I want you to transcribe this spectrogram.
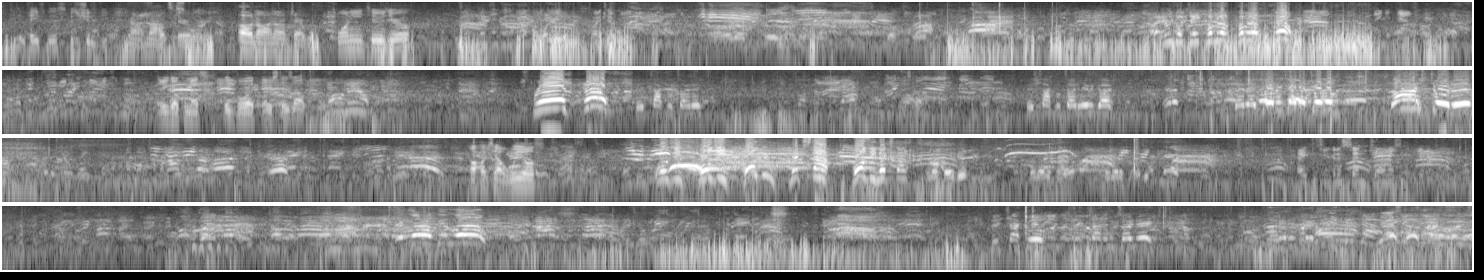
You getting paid for this? Because you shouldn't be. No, I'm not. Fucking terrible right now. Oh no, I know I'm terrible. 22 0. 23. 22. All right, here we go, Jake. Coming up, coming up, now! You go, Komets. Big boy. There he stays up. Ball now. Spread out! Big tackle, Tony. Nice guy. Big tackle, Tony. Here we go. Get there, Jordan. Get there, Jordan. Nice, Jordan. Oh, he's got wheels. Woolsey, Woolsey, Woolsey! Next stop! Woolsey, next stop! Come on, baby. Bring it in, bring it in, baby. Hey, so you're gonna send Jonas to 15? Get low, get low. Big tackle, big tackle, Tony. Mikey, yours, Mikey, yours.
